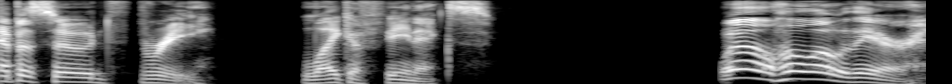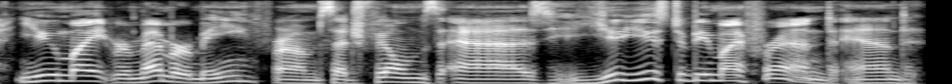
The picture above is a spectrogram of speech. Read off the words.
Episode 3 Like a Phoenix. Well, hello there. You might remember me from such films as You Used to Be My Friend and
